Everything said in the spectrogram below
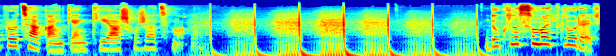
դպրոցական կյանքի աշխուժացմանը։ Դուք լսում եք լուրեր։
